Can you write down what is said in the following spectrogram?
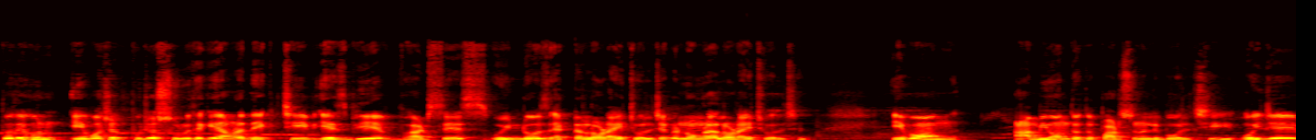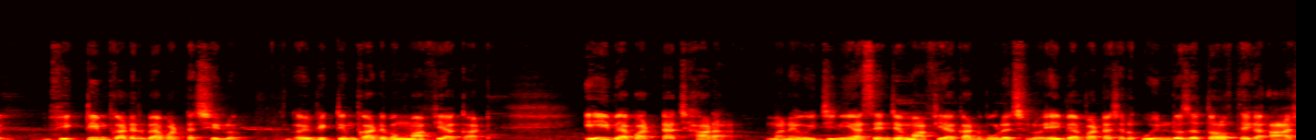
তো দেখুন, এবছর পুজোর শুরু থেকে আমরা দেখছি এসভিএফ ভার্সেস উইন্ডোজ একটা লড়াই চলছে, একটা নোংরা লড়াই চলছে। এবং আমি অন্তত পার্সোনালি বলছি, ওই যে ভিকটিম কার্ডের ব্যাপারটা ছিল, ওই ভিকটিম কার্ড এবং মাফিয়া কার্ড এই ব্যাপারটা ছাড়া মানে ওই যিনি আসেন যে মাফিয়া কার্ড বলেছিল, এই ব্যাপারটা ছাড়া উইন্ডোজের তরফ থেকে আজ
